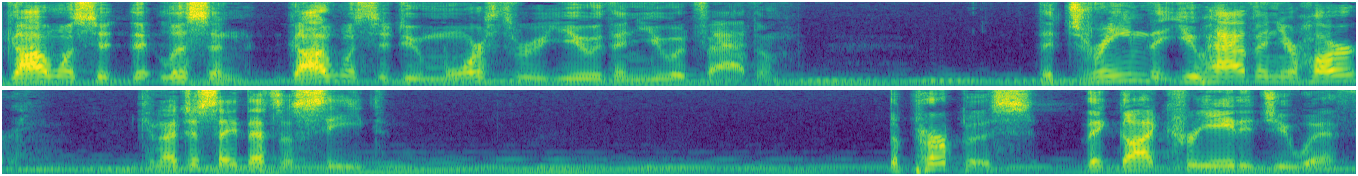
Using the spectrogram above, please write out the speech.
God wants to, listen, God wants to do more through you than you would fathom. The dream that you have in your heart, can I just say that's a seed? The purpose that God created you with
